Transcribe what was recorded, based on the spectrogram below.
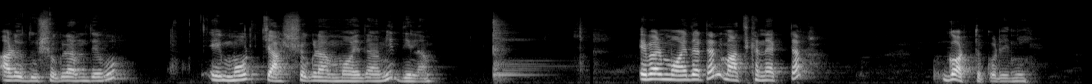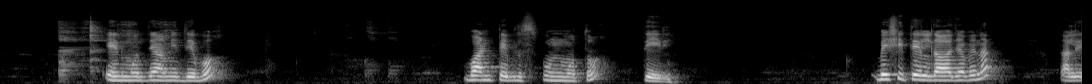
আরও দুশো গ্রাম দেব। এই মোট চারশো গ্রাম ময়দা আমি দিলাম। এবার ময়দাটার মাঝখানে একটা গর্ত করে নিই। এর মধ্যে আমি দেব ওয়ান টেবিল স্পুন মতো তেল। বেশি তেল দেওয়া যাবে না, তাহলে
